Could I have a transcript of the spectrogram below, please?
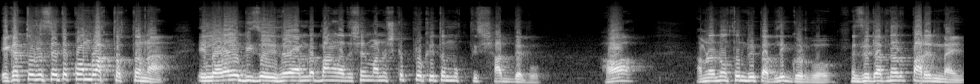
একাত্তরের চাইতে কম রক্তাক্ত না। এই লড়াইয়ে বিজয়ী হয়ে আমরা বাংলাদেশের মানুষকে প্রকৃত মুক্তির স্বাদ দেব। হ, আমরা নতুন রিপাবলিক গড়ব, যেটা আপনারা পারেন নাই।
